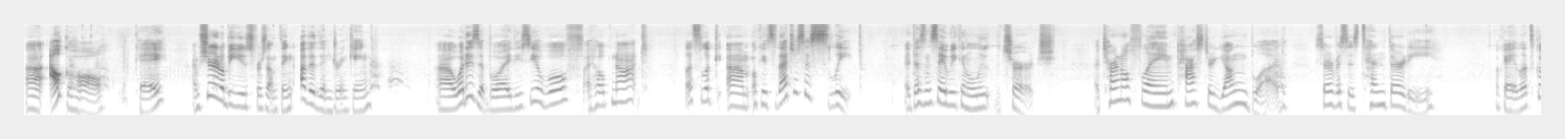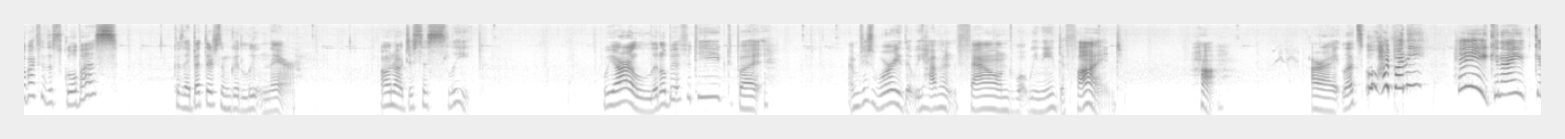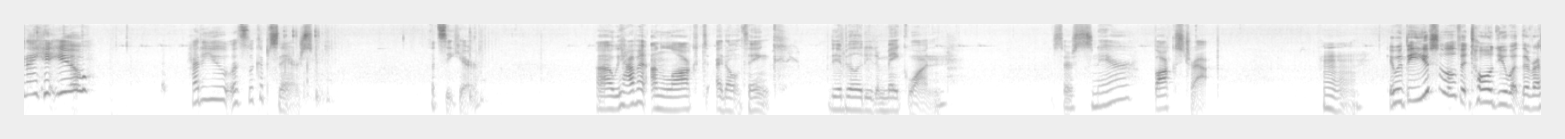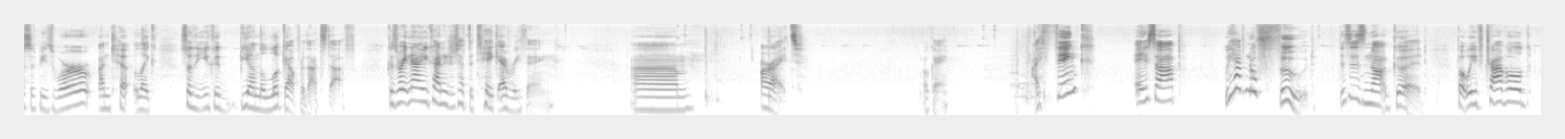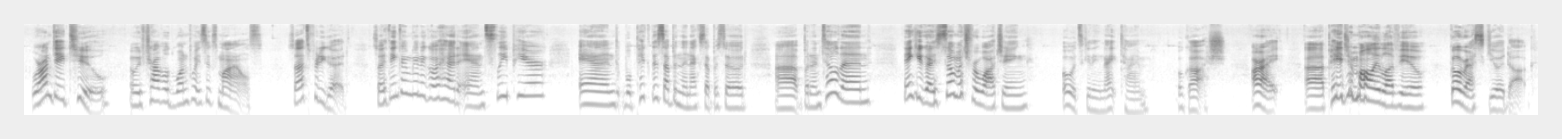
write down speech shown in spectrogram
Uh, alcohol. Okay. I'm sure it'll be used for something other than drinking. Uh, what is it, boy? Do you see a wolf? I hope not. Let's look. Um, okay, so that just says sleep. It doesn't say we can loot the church. Eternal Flame, Pastor Youngblood. Service is 1030. Okay, let's go back to the school bus. Because I bet there's some good loot in there. Oh no, it just says sleep. We are a little bit fatigued, but I'm just worried that we haven't found what we need to find. Huh. Alright, let's... Oh, hi, bunny! Hey, can I, can I hit you? How do you... Let's look up snares. Let's see here. Uh, we haven't unlocked, I don't think the ability to make one. Is there snare? Box trap. Hmm. It would be useful if it told you what the recipes were until, like, so that you could be on the lookout for that stuff. Because right now you kind of just have to take everything. Um, alright. Okay. I think, Aesop, we have no food. This is not good. But we've traveled, we're on day two, and we've traveled 1.6 miles. So that's pretty good. So I think I'm going to go ahead and sleep here, and we'll pick this up in the next episode. Uh, but until then, thank you guys so much for watching. Oh, it's getting nighttime. Oh gosh. All right. Uh, Page and Molly love you. Go rescue a dog.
